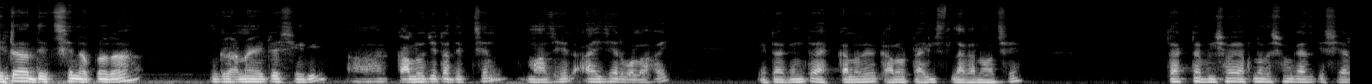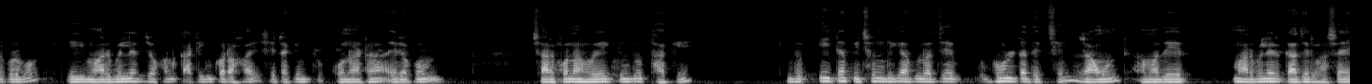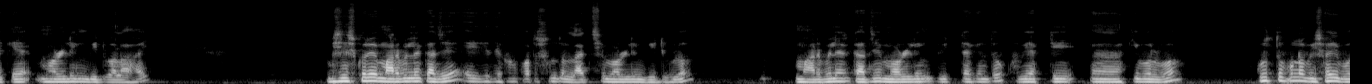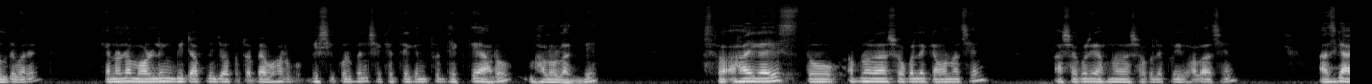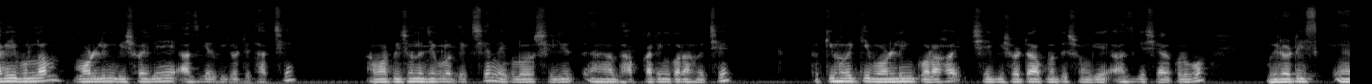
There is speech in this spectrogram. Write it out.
এটা দেখছেন আপনারা, গ্রানাইটের সিঁড়ি, আর কালো যেটা দেখছেন, মাঝের আইজার বলা হয়, এটা কিন্তু এক কালারের কালো টাইলস লাগানো আছে। তো একটা বিষয় আপনাদের সঙ্গে আজকে শেয়ার করব, এই মার্বেলের যখন কাটিং করা হয়, সেটা কিন্তু কোনাটা এরকম চারকোনা হয়ে কিন্তু থাকে। কিন্তু এইটা পিছন দিকে আপনারা যে গোলটা দেখছেন, রাউন্ড, আমাদের মার্বেলের কাজের ভাষায় একে মল্ডিং বিট বলা হয়। বিশেষ করে মার্বেলের কাজে, এই যে দেখুন কত সুন্দর লাগছে মডেলিং বিটগুলো মার্বেলের কাজে মডেলিং বিটটা কিন্তু খুবই একটি কি বলব, গুরুত্বপূর্ণ বিষয়ই বলতে পারেন। কেননা মডেলিং বিট আপনি যতটা ব্যবহার বেশি করবেন, সেক্ষেত্রে কিন্তু দেখতে আরও ভালো লাগবে। হাই গাইস তো আপনারা সকলে কেমন আছেন? আশা করি আপনারা সকলে খুবই ভালো আছেন। আজকে আগেই বললাম মডেলিং বিষয় নিয়ে আজকের ভিডিওটি থাকছে। আমার পিছনে যেগুলো দেখছেন, এগুলো সিঁড়ির ধাপ কাটিং করা হয়েছে। তো কীভাবে কি মডেলিং করা হয়, সেই বিষয়টা আপনাদের সঙ্গে আজকে শেয়ার করব। ভিডিওটি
